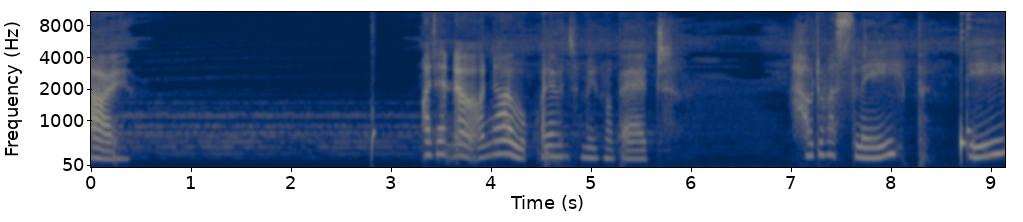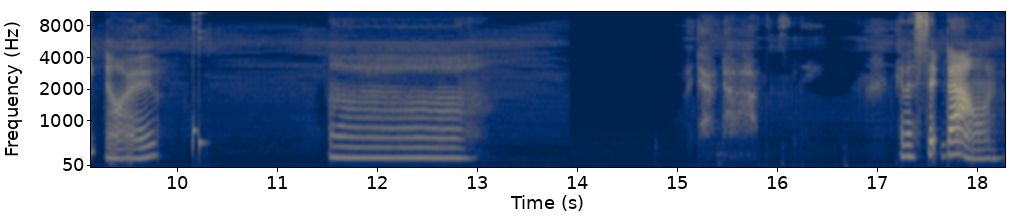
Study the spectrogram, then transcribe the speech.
Oh. I don't know. I know. I don't want to move my bed. How do I sleep? Eat? No. Uh... I don't know how to sleep. Can I sit down?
